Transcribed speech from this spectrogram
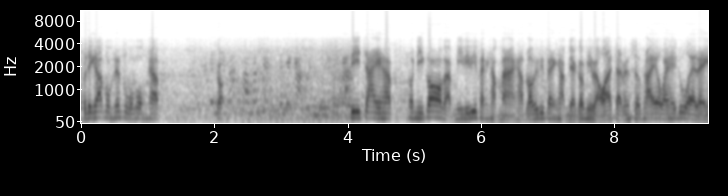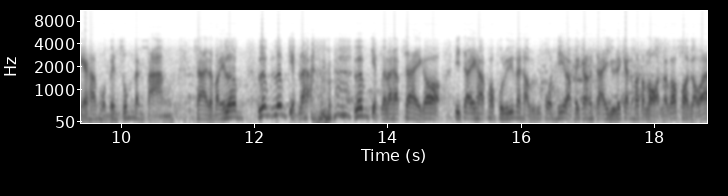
สวัสดีครับ ผมเทพสุภพงศ์ครับเป็นไงบ้างคะบรรยากาศบรรยากาศวันนี้เป็นการดีใจครับ วันนี้ก็แบบมีพี่ๆแฟนคลับมาครับแล้วพี่ๆแฟนคลับเนี่ยก็มีแบบว่าจัดเป็นเซอร์ไพรส์เอาไว้ให้ด้วยอะไรเงี้ยครับผมเป็นซุ้มต่างๆ ใช่ แต่ตอนนี้เริ่มเริ่มเริ่มเก็บแล้ว เริ่มเก็บกันแล้วครับ ใช่ ก็ดีใจครับ ขอบคุณพี่ๆแฟนคลับทุกคนที่แบบเป็นกำลังใจอยู่ด้วยกันมาตลอด แล้วก็คอยแบบว่า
